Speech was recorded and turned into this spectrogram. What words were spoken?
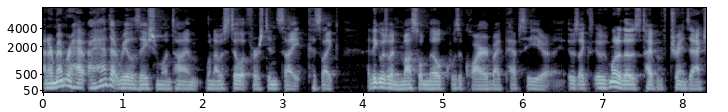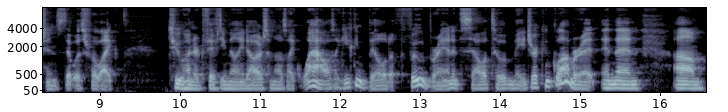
And I remember ha- I had that realization one time when I was still at First Insight because like I think it was when Muscle Milk was acquired by Pepsi. It was like it was one of those type of transactions that was for like two hundred fifty million dollars. And I was like, wow! I was like, you can build a food brand and sell it to a major conglomerate. And then um,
